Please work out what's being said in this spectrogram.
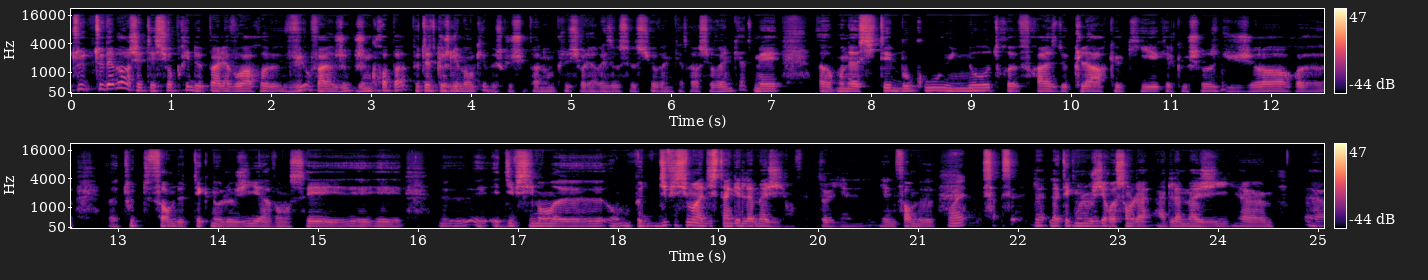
tout, d'abord, j'étais surpris de ne pas l'avoir euh, vu. Enfin, je, ne crois pas. Peut-être que je l'ai manqué parce que je suis pas non plus sur les réseaux sociaux 24 heures sur 24. Mais on a cité beaucoup une autre phrase de Clark qui est quelque chose mmh du genre toute forme de technologie avancée et, et, difficilement, on peut difficilement la distinguer de la magie. En fait il y, a, une forme. la, technologie ressemble à, de la magie euh, euh,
